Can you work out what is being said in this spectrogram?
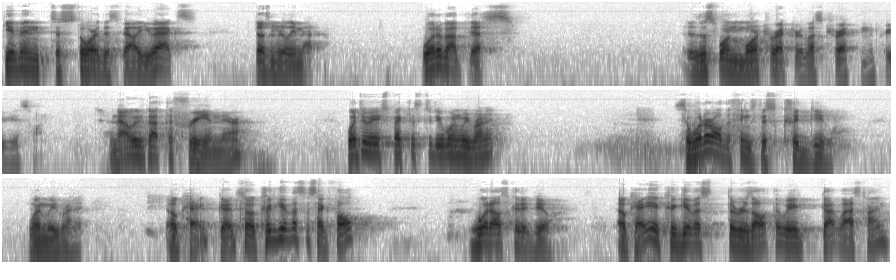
given to store this value x doesn't really matter. What about this? Is this one more correct or less correct than the previous one? So now we've got the free in there. What do we expect this to do when we run it? So what are all the things this could do when we run it? Okay, good. So it could give us a segfault. What else could it do? Okay, it could give us the result that we got last time.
